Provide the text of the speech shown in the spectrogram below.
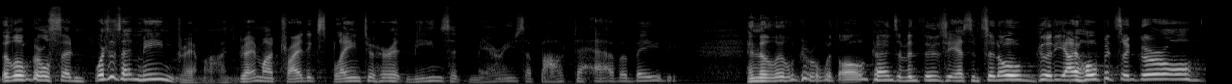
the little girl said, What does that mean, Grandma? And Grandma tried to explain to her, It means that Mary's about to have a baby. And the little girl, with all kinds of enthusiasm, said, Oh, goody, I hope it's a girl.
